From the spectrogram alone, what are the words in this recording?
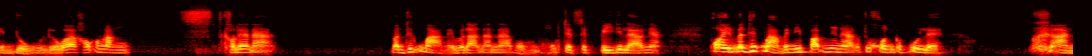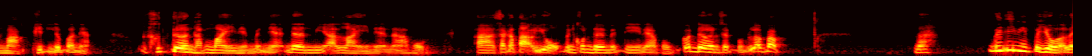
กันอยู่ หรือว่าเขากำลังเขาเรียกนะบันทึกหมากในเวลานั้นนะผมหกเจ็ดสิบปีที่แล้วเนี่ย พอเห็นบันทึกหมากเป็นนี้ปั๊บเนี่ยนะทุกคนก็พูดเลยคืออ่านหมากผิดหรือเปล่าเนี่ยเขาเดินทำไมเนี่ยเม็ดเนี้ยเดินมีอะไรเนี่ยนะครับผม สกตะโยะเป็นคนเดินเม็ดนี้เนี่ย ผมก็เดินเสร็จปุ๊บแล้วแบบนะ ไม่ได้มีประโยชน์อะไร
